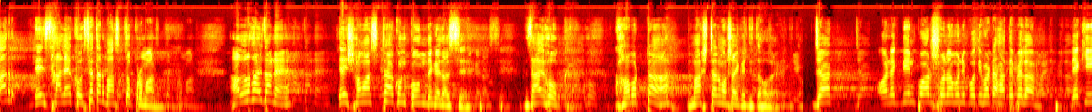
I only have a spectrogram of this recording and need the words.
আর এই সালেক হচ্ছে তার বাস্তব প্রমাণ। আল্লাহ জানে এই সমাজটা এখন কোন দেখে যাচ্ছে। যাই হোক, খবরটা মাস্টার মশাইকে দিতে হবে। যাক, অনেকদিন পর সোনামণি প্রতিভাটা হাতে পেলাম। দেখি,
